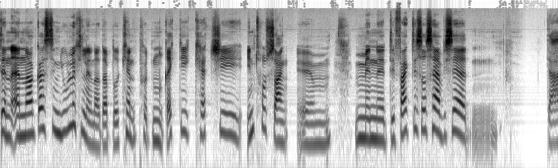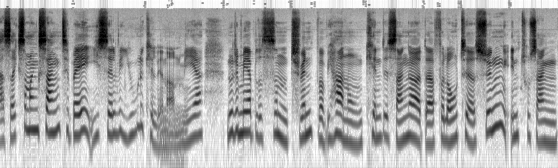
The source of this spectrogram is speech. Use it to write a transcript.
den er nok også en julekalender, der er blevet kendt på den rigtig catchy introsang. Øhm, men øh, det er faktisk også her, vi ser, der er altså ikke så mange sange tilbage i selve julekalenderen mere. Nu er det mere blevet sådan en trend, hvor vi har nogle kendte sangere, der får lov til at synge introsangen,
